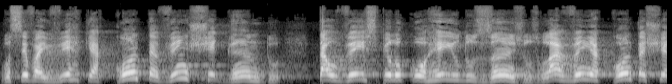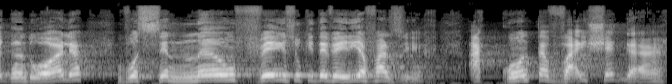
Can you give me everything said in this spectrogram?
você vai ver que a conta vem chegando, talvez pelo correio dos anjos, lá vem a conta chegando. Olha, você não fez o que deveria fazer, a conta vai chegar.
